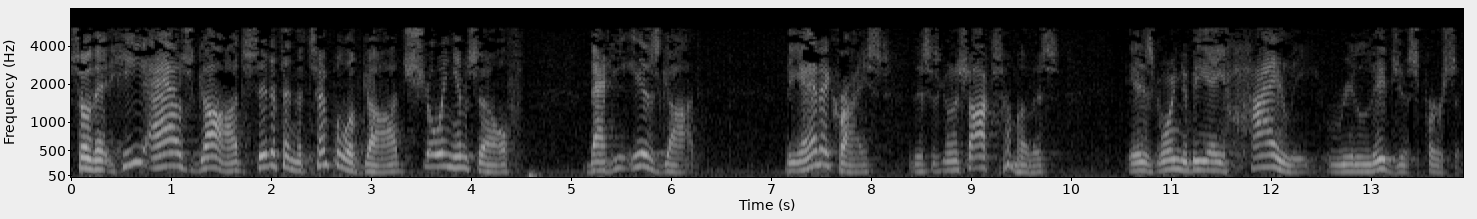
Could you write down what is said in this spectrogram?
so that he as God sitteth in the temple of God, showing himself that he is God. The Antichrist, this is going to shock some of us, is going to be a highly religious person.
